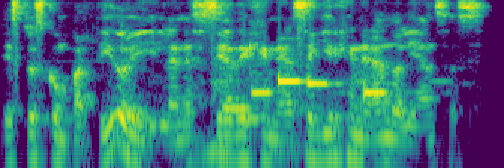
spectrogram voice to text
esto es compartido y la necesidad de generar, seguir generando alianzas.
